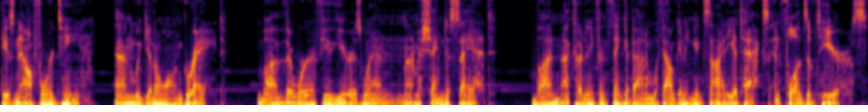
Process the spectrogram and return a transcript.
He's now 14, and we get along great. But there were a few years when, I'm ashamed to say it, but I couldn't even think about him without getting anxiety attacks and floods of tears.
